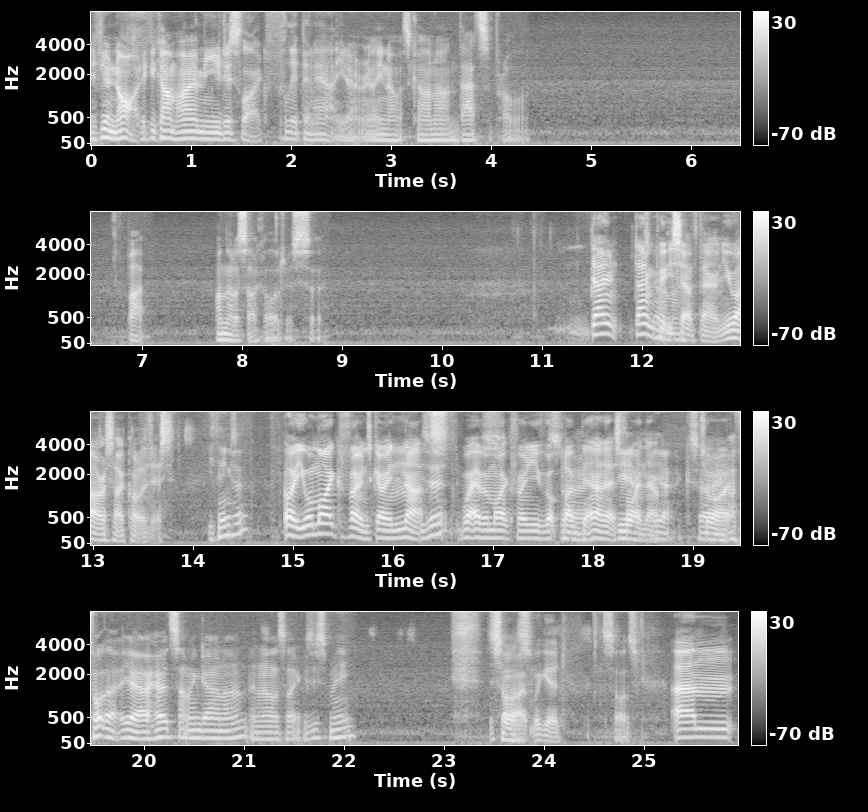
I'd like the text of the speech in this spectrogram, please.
If you're not, if you come home and you're just like flipping out, you don't really know what's going on. That's the problem. But I'm not a psychologist, so Don't don't put yourself down. You are a psychologist. you think so? Oh, your microphone's going nuts. Is it? Whatever microphone you've got plugged in. Sorry. Oh, that's yeah, fine now. Yeah, sorry. alright. I thought that. Yeah, I heard something going on, and I was like, "Is this me?" It's alright. We're good. Soz. Um,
